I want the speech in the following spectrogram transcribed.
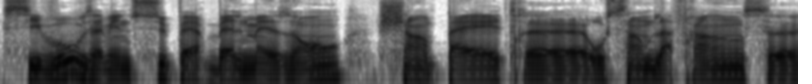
Si vous, vous avez une super belle maison champêtre euh, au centre de la France, euh,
